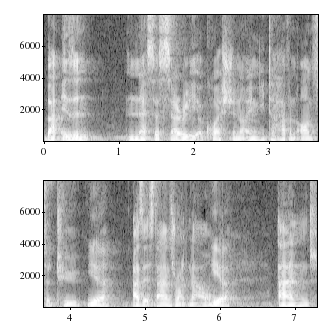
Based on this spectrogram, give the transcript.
that isn't necessarily a question I need to have an answer to yeah, as it stands right now. yeah. And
